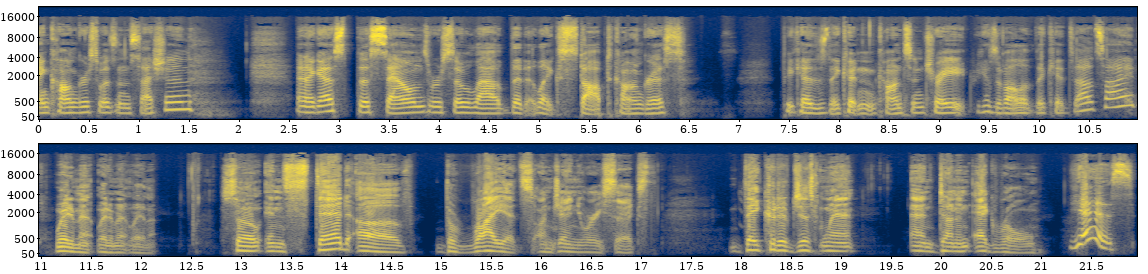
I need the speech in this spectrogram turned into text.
and Congress was in session. And I guess the sounds were so loud that it like stopped Congress because they couldn't concentrate because of all of the kids outside. wait a minute, wait a minute, wait a minute. So instead of the riots on January 6th, they could have just went and done an egg roll. Yes.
